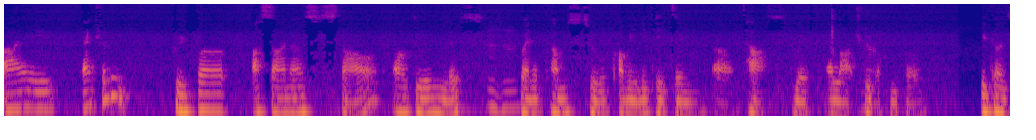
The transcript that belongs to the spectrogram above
I actually prefer Asana's style of doing lists Mhm. when it comes to communicating uh, tasks with a large group of people. Because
